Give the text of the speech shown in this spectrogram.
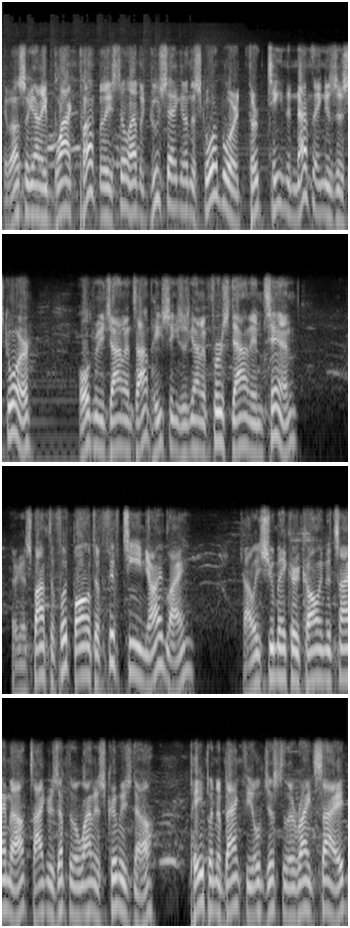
They've also got a block punt, but they still have a goose egg on the scoreboard. 13 to nothing is the score. Holdrege out on top. Hastings has got a first down in 10. They're going to spot the football at the 15 yard line. Charlie Shoemaker calling the timeout. Tigers up to the line of scrimmage now. Pape in the backfield just to the right side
